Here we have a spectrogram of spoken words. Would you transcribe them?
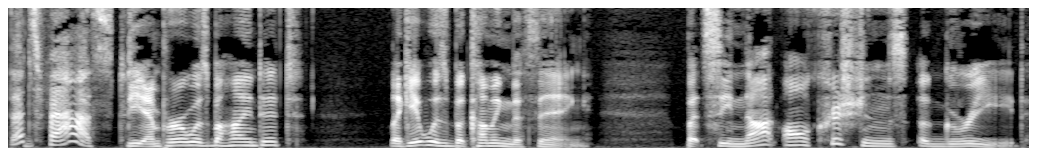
That's fast. The emperor was behind it. Like it was becoming the thing. But see, not all Christians agreed.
